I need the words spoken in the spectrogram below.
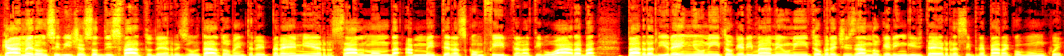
Cameron si dice soddisfatto del risultato mentre il premier Salmond ammette la sconfitta. La TV araba parla di Regno Unito che rimane unito, precisando che l'Inghilterra si prepara comunque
